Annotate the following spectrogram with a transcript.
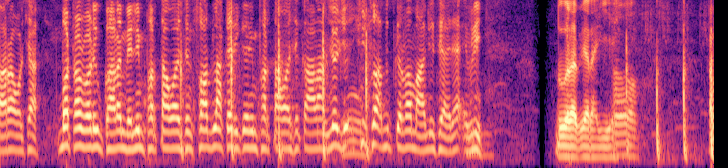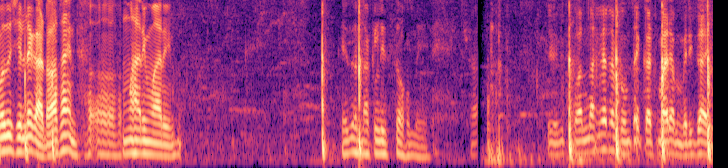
મારા ઓળછા બટન વાળી ઉઘાડા મેલીને ફરતા હોય છે સ્વાદલા કરી કરીને ફરતા હોય છે કાળા. લ્યો શું સાબિત કરવા માંગે છે અરે એવરી. દોરા પ્યાર આવીએ આ બધું છેલ્લે કાઢવા થાય ને? મારી મારીને. એ તો નકલી સો એવી ફોન ના ફેરે ઘૂમતા કટ માર્યા મરી જાય.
